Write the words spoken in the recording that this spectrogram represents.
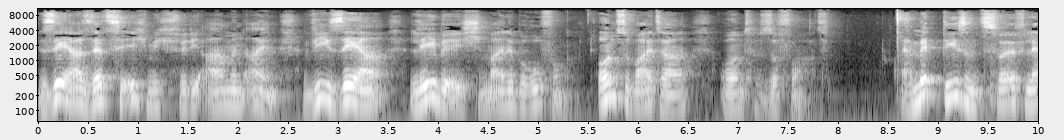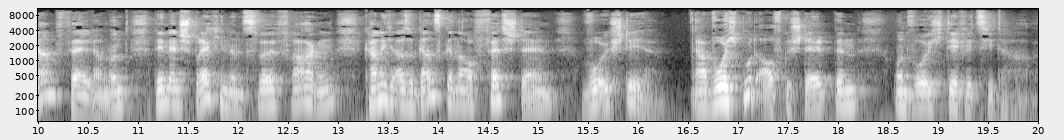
sehr setze ich mich für die Armen ein? Wie sehr lebe ich meine Berufung? Und so weiter und so fort. Mit diesen zwölf Lernfeldern und den entsprechenden zwölf Fragen kann ich also ganz genau feststellen, wo ich stehe, wo ich gut aufgestellt bin und wo ich Defizite habe.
